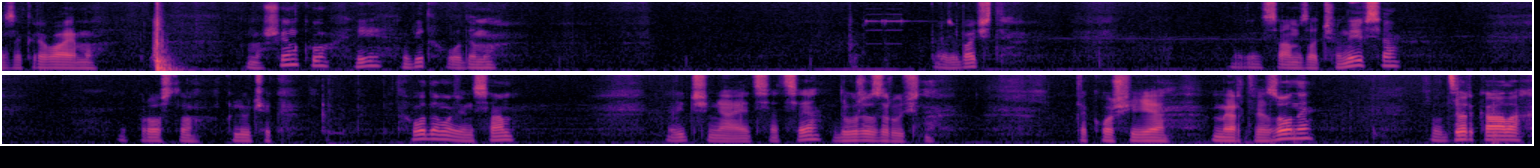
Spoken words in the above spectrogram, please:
Закриваємо машинку і відходимо. Ось бачите, він сам зачинився. І просто ключик підходимо, він сам відчиняється. Це дуже зручно. Також є мертві зони в дзеркалах.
